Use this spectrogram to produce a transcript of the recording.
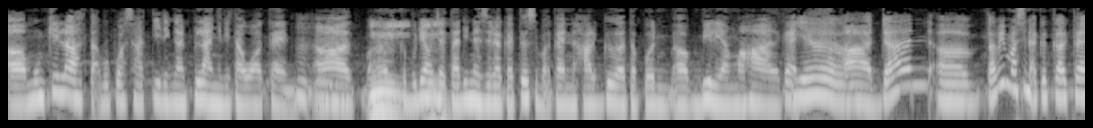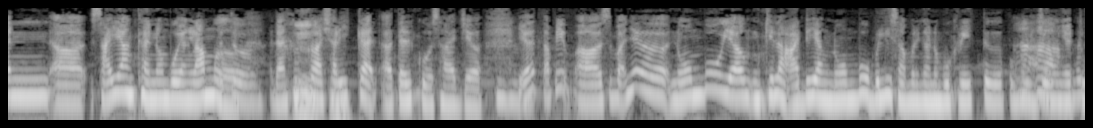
uh, mungkinlah tak berpuas hati dengan pelan yang ditawarkan. Hmm. Uh, hmm. Kemudian hmm. macam tadi Nazira kata sebabkan harga ataupun uh, bil yang mahal kan. Yeah. Uh, dan uh, tapi masih nak kekalkan uh, sayangkan nombor yang lama Betul. dan tukar hmm. syarikat uh, telco sahaja. Hmm. Ya tapi uh, sebabnya nombor yang mungkinlah ada yang nombor beli sama dengan nombor kereta penghujungnya uh-huh. tu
